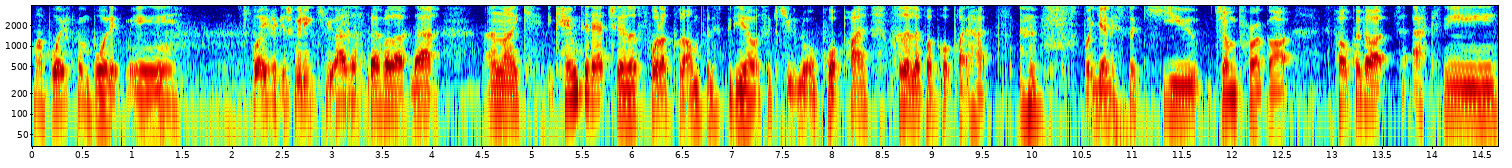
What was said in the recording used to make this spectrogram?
My boyfriend bought it me. So I think it's really cute. It has a feather like that. And like, it came to that actually. I just I'd put on for this video. It's a cute little pork pie because I love my pork pie hats. but yeah, this is a cute jumper I got. It's polka dots, acne.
